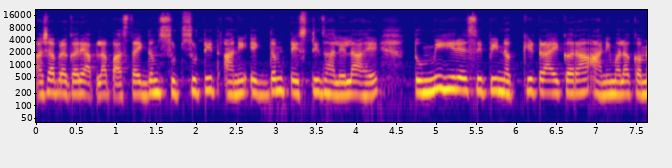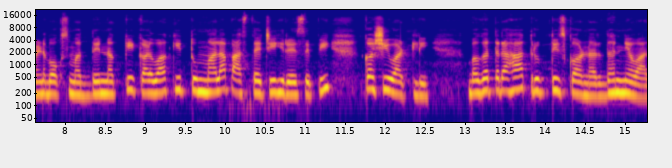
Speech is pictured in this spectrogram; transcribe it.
अशा प्रकारे आपला पास्ता एकदम सुटसुटीत आणि एकदम टेस्टी झालेला आहे. तुम्ही ही रेसिपी नक्की ट्राय करा आणि मला कमेंट बॉक्समध्ये नक्की कळवा की तुम्हाला पास्त्याची ही रेसिपी कशी वाटली. बघत रहा तृप्तीज कॉर्नर धन्यवाद.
